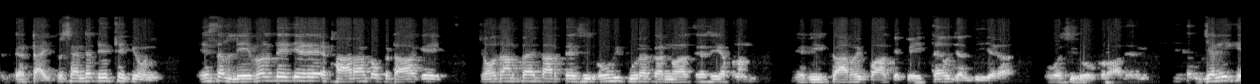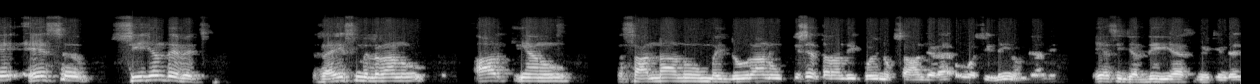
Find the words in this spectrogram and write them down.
2.5% ਹੈ, ਤੇ ਇੱਥੇ ਕਿਉਂ ਨਹੀਂ? ਇਸ ਦਾ ਲੇਬਰ ਦੇ ਜਿਹੜੇ 18 ਤੋਂ ਘਟਾ ਕੇ 14 ਰੁਪਏ ਕਰਤੇ ਸੀ, ਉਹ ਵੀ ਪੂਰਾ ਕਰਨ ਵਾਸਤੇ ਅਸੀਂ ਆਪਣਾ ਜਿਹੜੀ ਕਾਰਵਾਈ ਪਾ ਕੇ ਭੇਜਤਾ ਉਹ ਜਲਦੀ ਜਿਹੜਾ ਉਹ ਅਸੀਂ ਉਹ ਕਰਵਾ ਦੇਵਾਂਗੇ। ਜਾਨੀ ਕਿ ਇਸ ਸੀਜ਼ਨ ਦੇ ਵਿੱਚ ਰਾਈਸ ਮਿਲਰਾਂ ਨੂੰ ਆੜਤੀਆਂ ਨੂੰ ਕਿਸਾਨਾਂ ਨੂੰ ਮਜ਼ਦੂਰਾਂ ਨੂੰ ਕਿਸੇ ਤਰ੍ਹਾਂ ਦੀ ਕੋਈ ਨੁਕਸਾਨ ਜਿਹੜਾ ਉਹ ਅਸੀਂ ਨਹੀਂ ਹੋਣ ਦਿਆਂਗੇ ਇਹ ਅਸੀਂ ਜਲਦੀ ਹੀ ਇਸ ਮੀਟਿੰਗ ਦੇ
